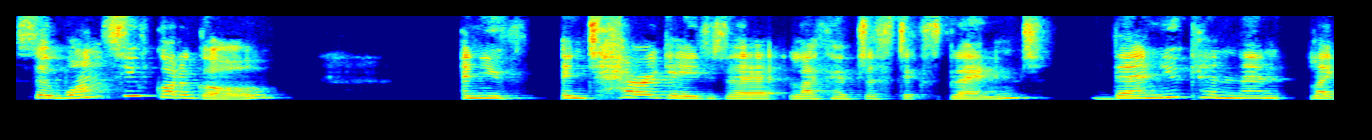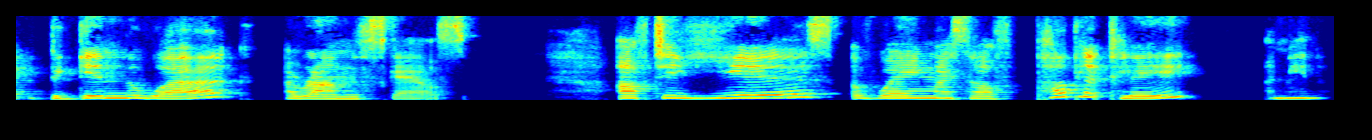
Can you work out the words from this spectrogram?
So once you've got a goal and you've interrogated it, like I've just explained, then you can then like begin the work around the scales. After years of weighing myself publicly, I mean,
